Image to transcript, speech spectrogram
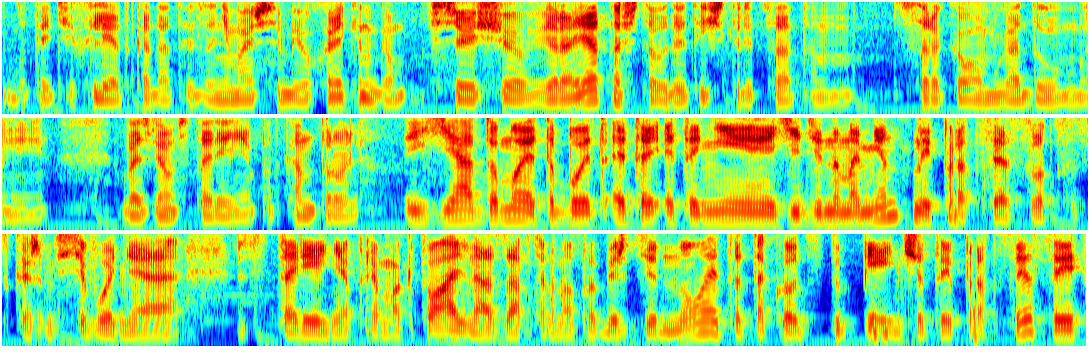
вот этих лет, когда ты занимаешься биохакингом, все еще вероятно, что в 2030-40 году мы возьмем старение под контроль? Я думаю, это будет это, это не единомоментный процесс. Вот, скажем, сегодня старение прям актуально, а завтра оно побеждено. Это такой вот ступенчатый процесс. И,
